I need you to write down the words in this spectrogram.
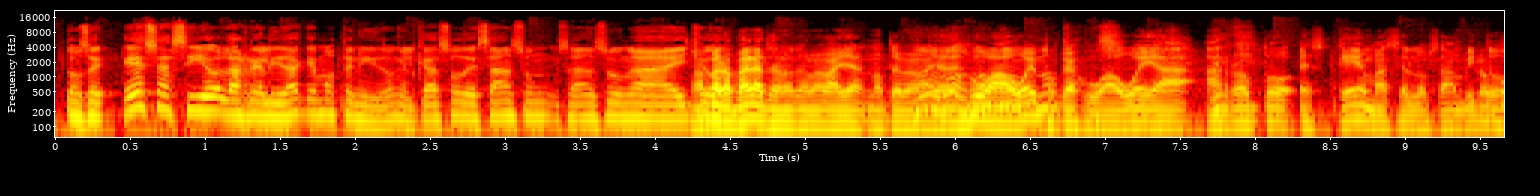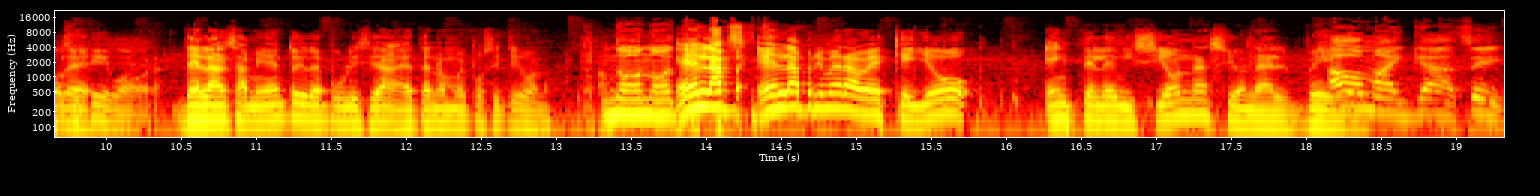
entonces, esa ha sido la realidad que hemos tenido. En el caso de Samsung, Samsung ha hecho. No, pero espérate, no te me vayas, no te me No, vayas no, de Huawei, no, no. porque Huawei ha, ha roto esquemas en los Lo ámbitos de, positivo ahora. de lanzamiento y de publicidad. Este no es muy positivo, ¿no? No, no. Es la, es la primera vez que yo en televisión nacional veo Oh my God, sí.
